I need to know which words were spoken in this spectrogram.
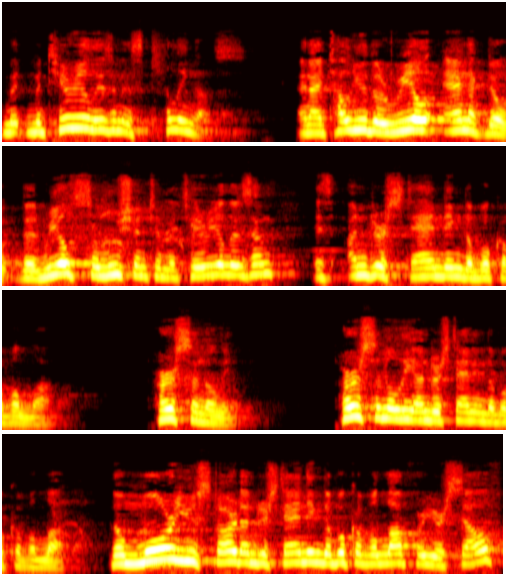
Materialism is killing us. And I tell you the real anecdote, the real solution to materialism is understanding the book of Allah. Personally. Personally understanding the book of Allah. The more you start understanding the book of Allah for yourself,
